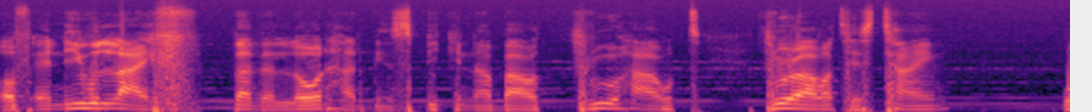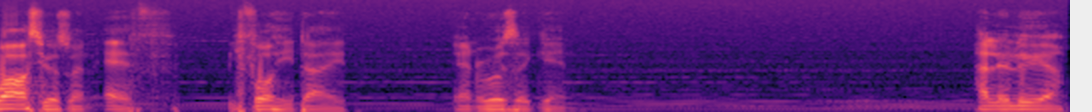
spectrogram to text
of a new life that the Lord had been speaking about throughout throughout his time whilst he was on earth before he died and rose again. Hallelujah.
